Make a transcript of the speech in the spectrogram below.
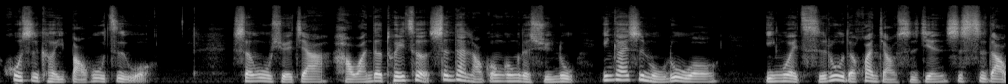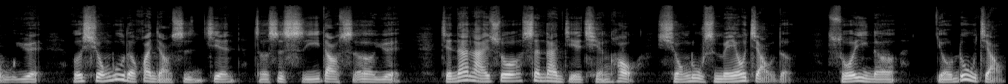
或是可以保护自我。生物学家好玩的推测，圣诞老公公的驯鹿应该是母鹿哦，因为雌鹿的换角时间是四到五月，而雄鹿的换角时间则是十一到十二月。简单来说，圣诞节前后，雄鹿是没有角的，所以呢，有鹿角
